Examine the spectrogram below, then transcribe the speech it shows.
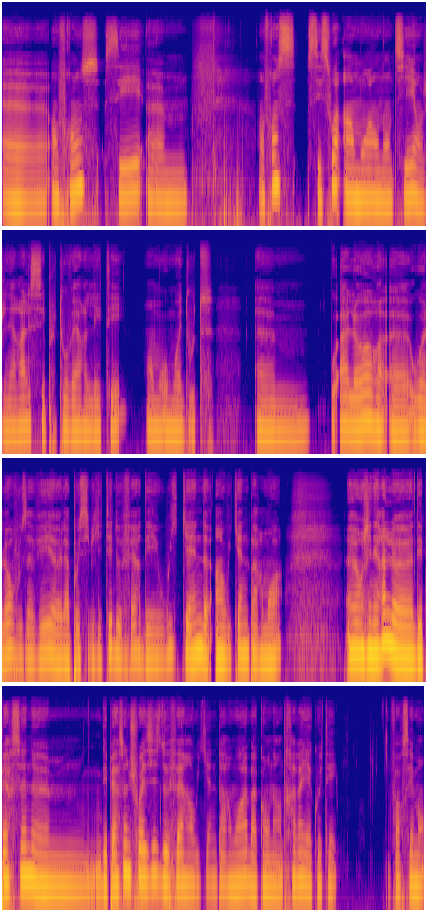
euh, en France, c'est euh, en France, c'est soit un mois en entier. En général, c'est plutôt vers l'été, au mois d'août. Ou alors, euh, ou alors vous avez euh, la possibilité de faire des week-ends, un week-end par mois. Euh, en général, des, personnes, des personnes choisissent de faire un week-end par mois bah, quand on a un travail à côté, forcément.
